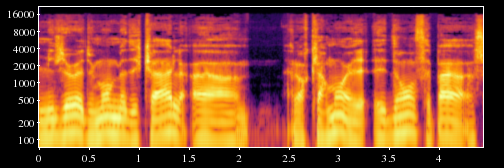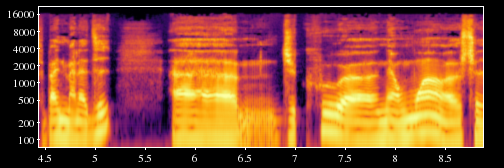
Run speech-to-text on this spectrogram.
milieu et du monde médical. alors, clairement, aidant, c'est pas, pas une maladie. du coup, néanmoins, c'est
